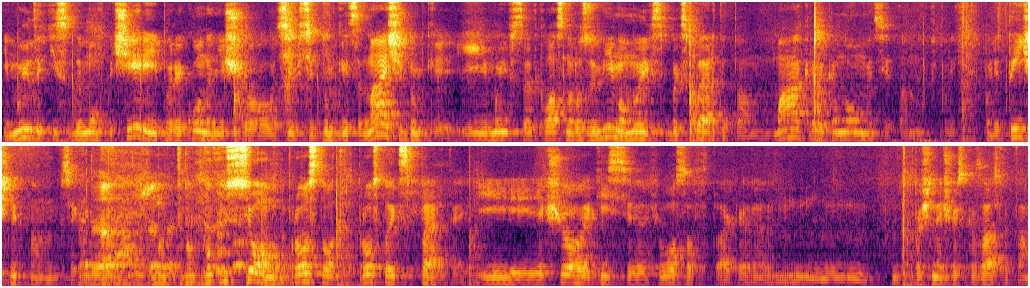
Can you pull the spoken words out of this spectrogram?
І ми такі сидимо в печері і переконані, що оці всі думки це наші думки, і ми все класно розуміємо. Ми експерти там в макроекономіці, там в політичних там всяких Да, вже От, да. в, в усьому, просто, от, просто експерти. І якщо якийсь е, філософ так, е, почне щось казати, там,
